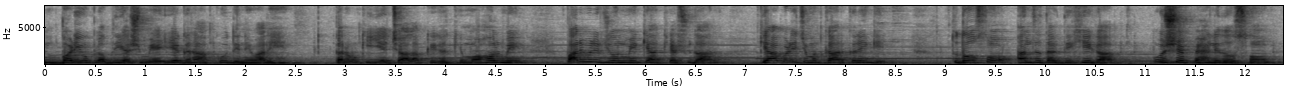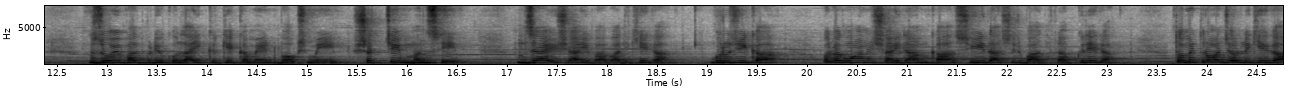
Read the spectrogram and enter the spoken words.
बड़ी उपलब्धि यश में ये ग्रह आपको देने वाले हैं? ग्रहों की ये चाल आपके घर के माहौल में, पारिवारिक जीवन में क्या क्या सुधार, क्या बड़े चमत्कार करेंगे? तो दोस्तों, अंत तक देखिएगा। उससे पहले दोस्तों जो भी भक्त वीडियो को लाइक करके कमेंट बॉक्स में सच्चे मन से जय शाही बाबा लिखिएगा गुरु जी का और भगवान शाही राम का सीधा आशीर्वाद प्राप्त करेगा। तो मित्रों, ज़रूर लिखिएगा।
